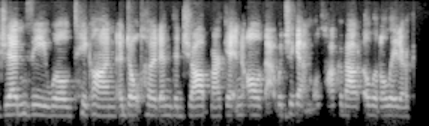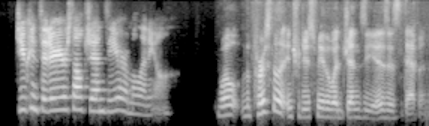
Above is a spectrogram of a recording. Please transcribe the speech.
Gen Z will take on adulthood and the job market and all of that, which again we'll talk about a little later. Do you consider yourself Gen Z or a millennial? Well, the person that introduced me to what Gen Z is is Devin.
